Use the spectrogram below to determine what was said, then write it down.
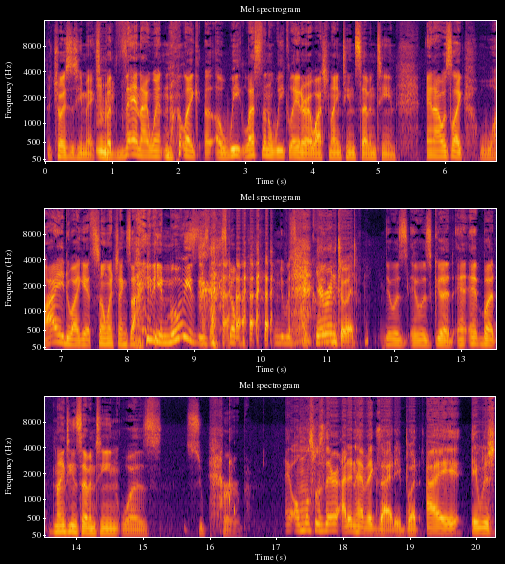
the choices he makes. Mm. but then i went and like a, a, week less than a week later i watched 1917 and i was like why do i get so much anxiety in movies these last couple it was you're into it it was it was good, and, and, but 1917 was superb. I almost was there. I didn't have anxiety, but I it was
